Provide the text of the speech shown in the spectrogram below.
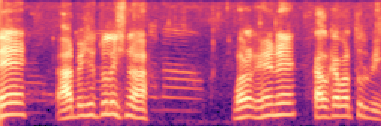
নে আর বেশি তুলিস না। বড় খেয়ে নে কালকে আবার তুলবি।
